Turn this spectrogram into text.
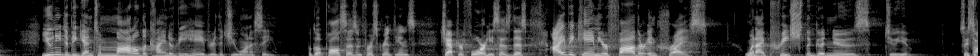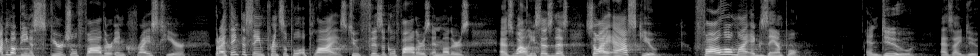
you need to begin to model the kind of behavior that you want to see. Look what Paul says in 1 Corinthians chapter 4. He says this I became your father in Christ when I preached the good news to you. So he's talking about being a spiritual father in Christ here, but I think the same principle applies to physical fathers and mothers as well. He says this So I ask you, follow my example and do as I do.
